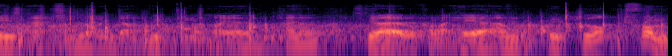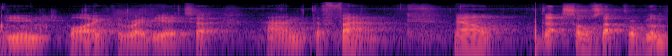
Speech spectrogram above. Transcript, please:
is actually lined up with the I.O. panel. So the I.O. will come right here and will be blocked from view by the radiator and the fan. Now, that solves that problem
